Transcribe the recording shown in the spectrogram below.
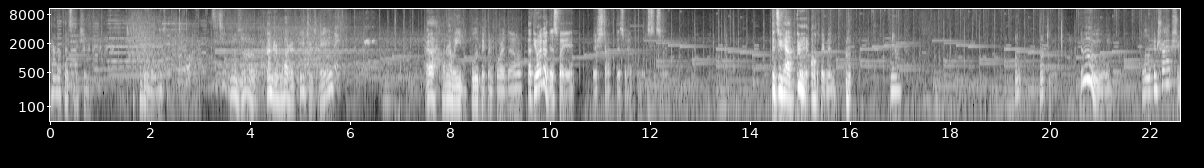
I don't know if that's actually Those are underwater creatures, eh? Ugh, I don't really need blue Pikmin for it, though. If you want to go this way, they're stuck this way. Since you have all the Pikmin. yeah. Oh, what the? Ooh! A little contraption.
